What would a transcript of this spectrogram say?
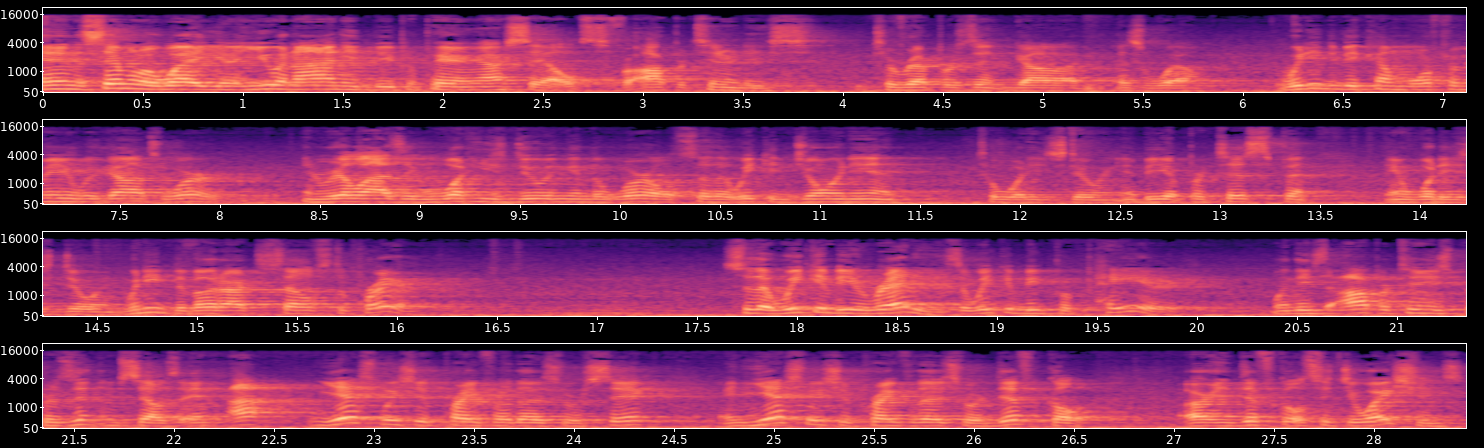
And in a similar way, you know, you and I need to be preparing ourselves for opportunities to represent God as well. We need to become more familiar with God's Word and realizing what He's doing in the world so that we can join in to what He's doing and be a participant in what He's doing. We need to devote ourselves to prayer so that we can be ready, so we can be prepared when these opportunities present themselves. And I, yes, we should pray for those who are sick, and yes, we should pray for those who are difficult or in difficult situations.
